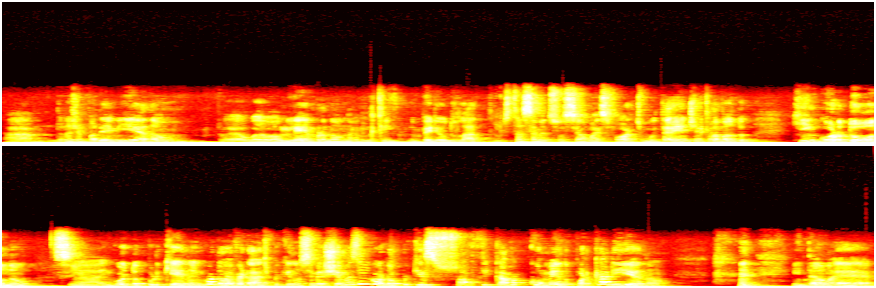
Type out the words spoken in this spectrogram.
Ah, durante a pandemia, não, eu, eu, me lembro, não, naquele, no período lá do distanciamento social mais forte, muita gente reclamando que engordou, não. Sim. Ah, engordou por quê? Não engordou é verdade, porque não se mexia, mas engordou porque só ficava comendo porcaria, não. então, é,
